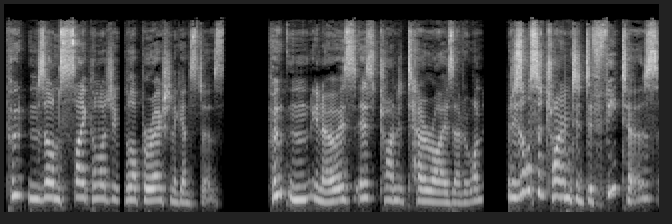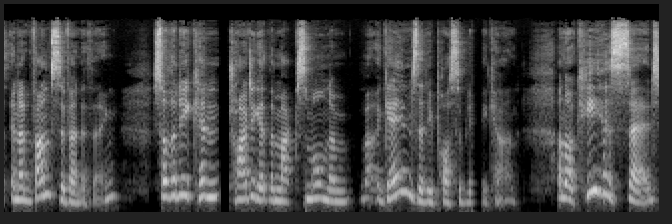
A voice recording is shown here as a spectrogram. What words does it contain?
Putin's own psychological operation against us. Putin, you know, is, is trying to terrorize everyone. But he's also trying to defeat us in advance of anything so that he can try to get the maximal number uh, gains that he possibly can. And look, he has said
